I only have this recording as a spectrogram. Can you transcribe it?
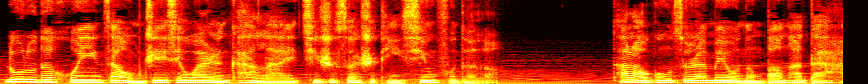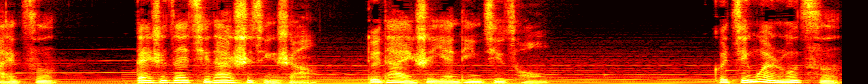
露露的婚姻在我们这些外人看来，其实算是挺幸福的了。她老公虽然没有能帮她带孩子，但是在其他事情上对她也是言听计从。可尽管如此，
